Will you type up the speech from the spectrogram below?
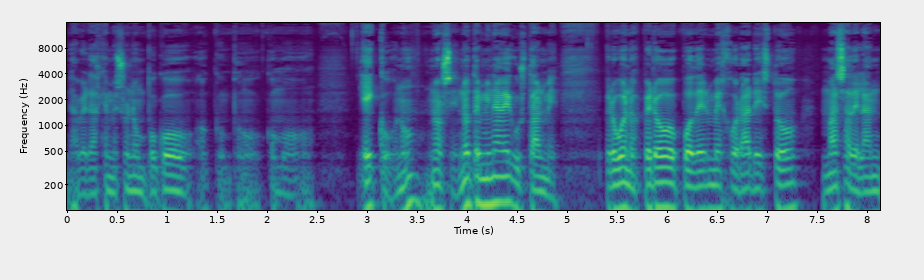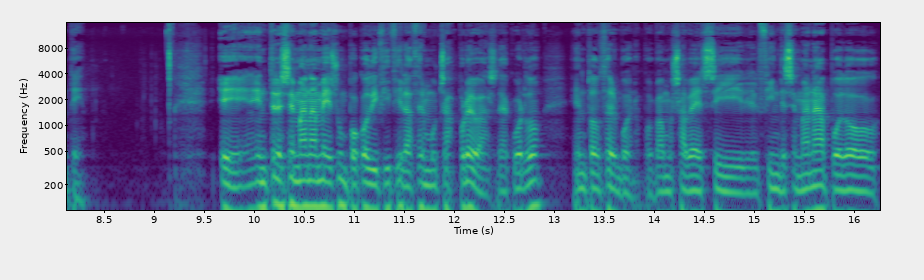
La verdad es que me suena un poco como, como eco, ¿no? No sé, no termina de gustarme. Pero bueno, espero poder mejorar esto más adelante. Eh, entre semana me es un poco difícil hacer muchas pruebas, ¿de acuerdo? Entonces, bueno, pues vamos a ver si el fin de semana puedo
